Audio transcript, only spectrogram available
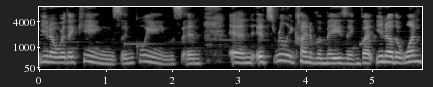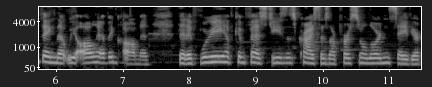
you know were they kings and queens and and it's really kind of amazing but you know the one thing that we all have in common that if we have confessed Jesus Christ as our personal Lord and Savior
